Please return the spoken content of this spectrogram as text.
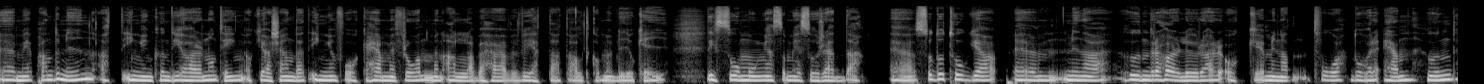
eh, med pandemin, att ingen kunde göra någonting och jag kände att ingen får åka hemifrån men alla behöver veta att allt kommer bli okej. Det är så många som är så rädda. Eh, Så då tog jag eh, mina hundra hörlurar och mina två, då var det en hund,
